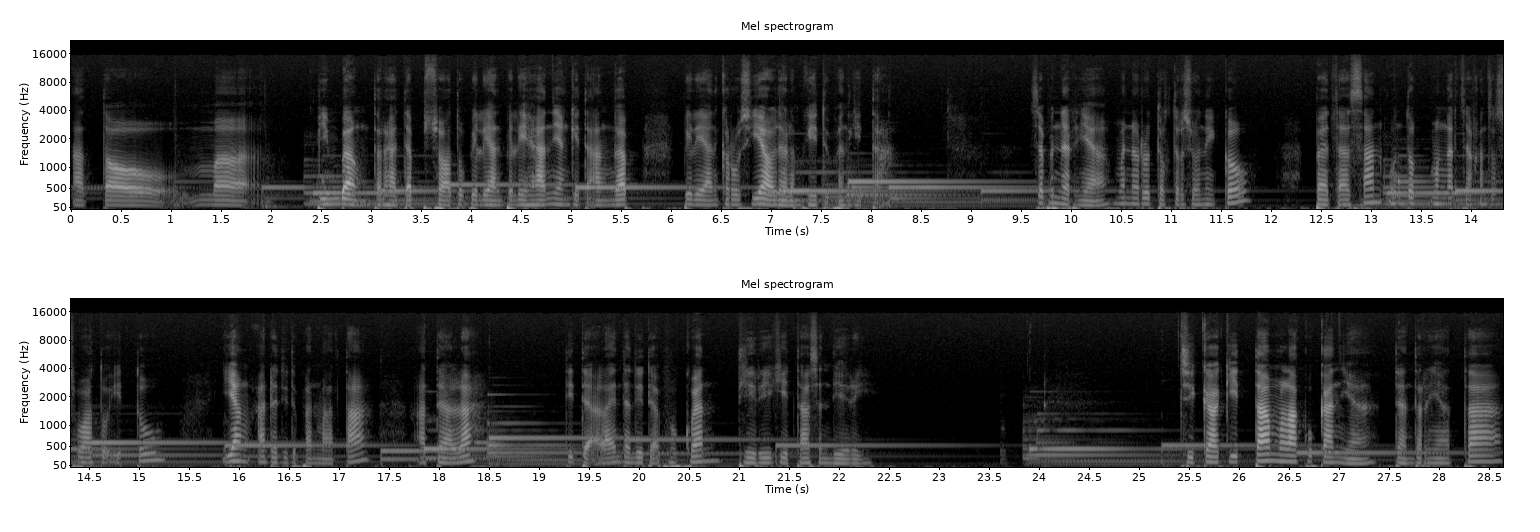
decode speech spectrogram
atau membimbang terhadap suatu pilihan-pilihan yang kita anggap pilihan krusial dalam kehidupan kita. Sebenarnya, menurut Dr. Suniko, batasan untuk mengerjakan sesuatu itu yang ada di depan mata adalah tidak lain dan tidak bukan diri kita sendiri. Jika kita melakukannya dan ternyata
